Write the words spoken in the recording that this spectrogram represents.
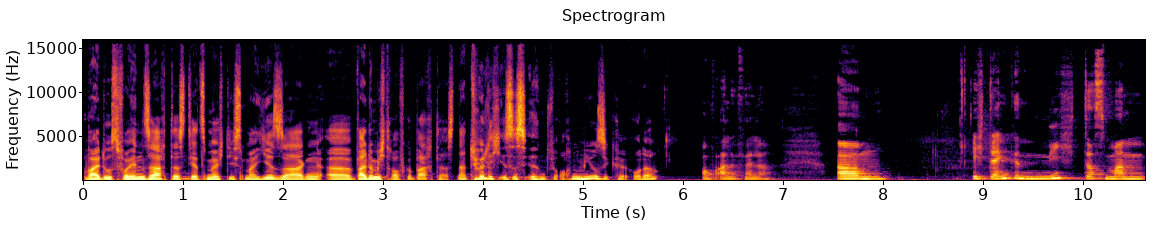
weil du es vorhin sagtest, jetzt möchte ich es mal hier sagen, äh, weil du mich drauf gebracht hast. Natürlich ist es irgendwie auch ein Musical, oder? Auf alle Fälle. Ähm, ich denke nicht, dass man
